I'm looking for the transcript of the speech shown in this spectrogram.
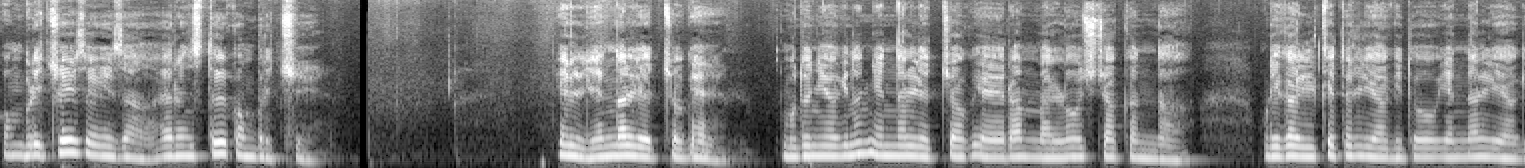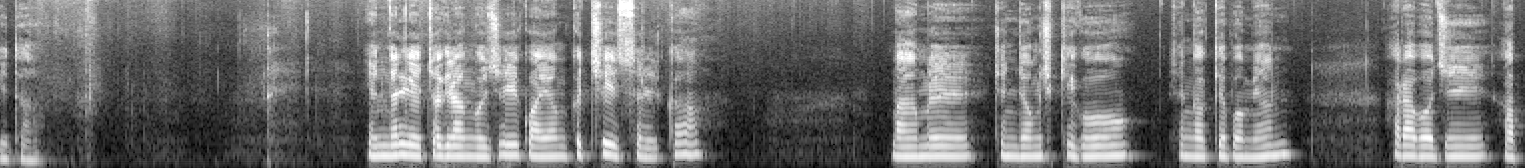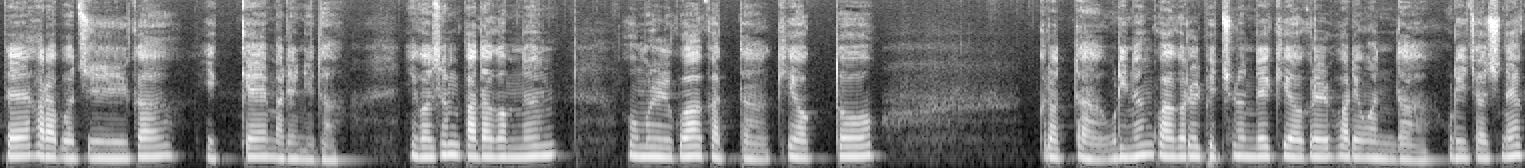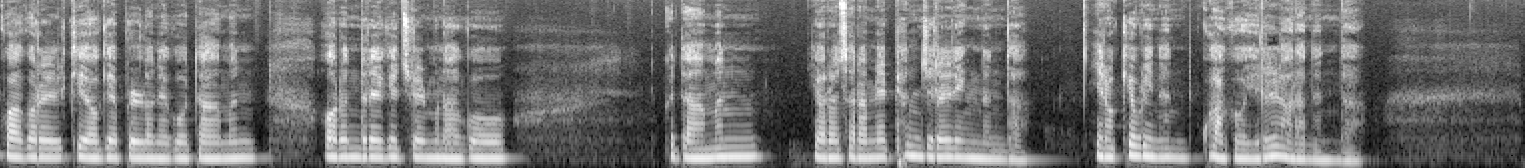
곰브리치의 세계사 에른스트 곰브리치 1. 옛날 옛적에 모든 이야기는 옛날 옛적 에란 말로 시작한다. 우리가 읽게 될 이야기도 옛날 이야기다. 옛날 옛적이란 것이 과연 끝이 있을까? 마음을 진정시키고 생각해 보면 할아버지 앞에 할아버지가 있게 마련이다. 이것은 바닥 없는 우물과 같다. 기억도 그렇다. 우리는 과거를 비추는데 기억을 활용한다. 우리 자신의 과거를 기억에 불러내고 다음은 어른들에게 질문하고 그 다음은 여러 사람의 편지를 읽는다. 이렇게 우리는 과거 일을 알아낸다.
